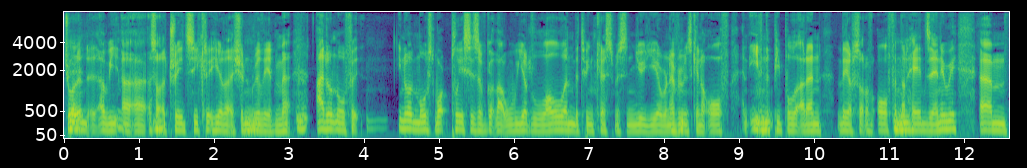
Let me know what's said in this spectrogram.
Do you want a, a, a, a, sort of trade secret here that I shouldn't really admit? Mm. I don't know if it. You know, most workplaces have got that weird lull in between Christmas and New Year when mm-hmm. everyone's kind of off, and even the mm-hmm. people that are in, they're sort of off in their heads anyway. Um,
